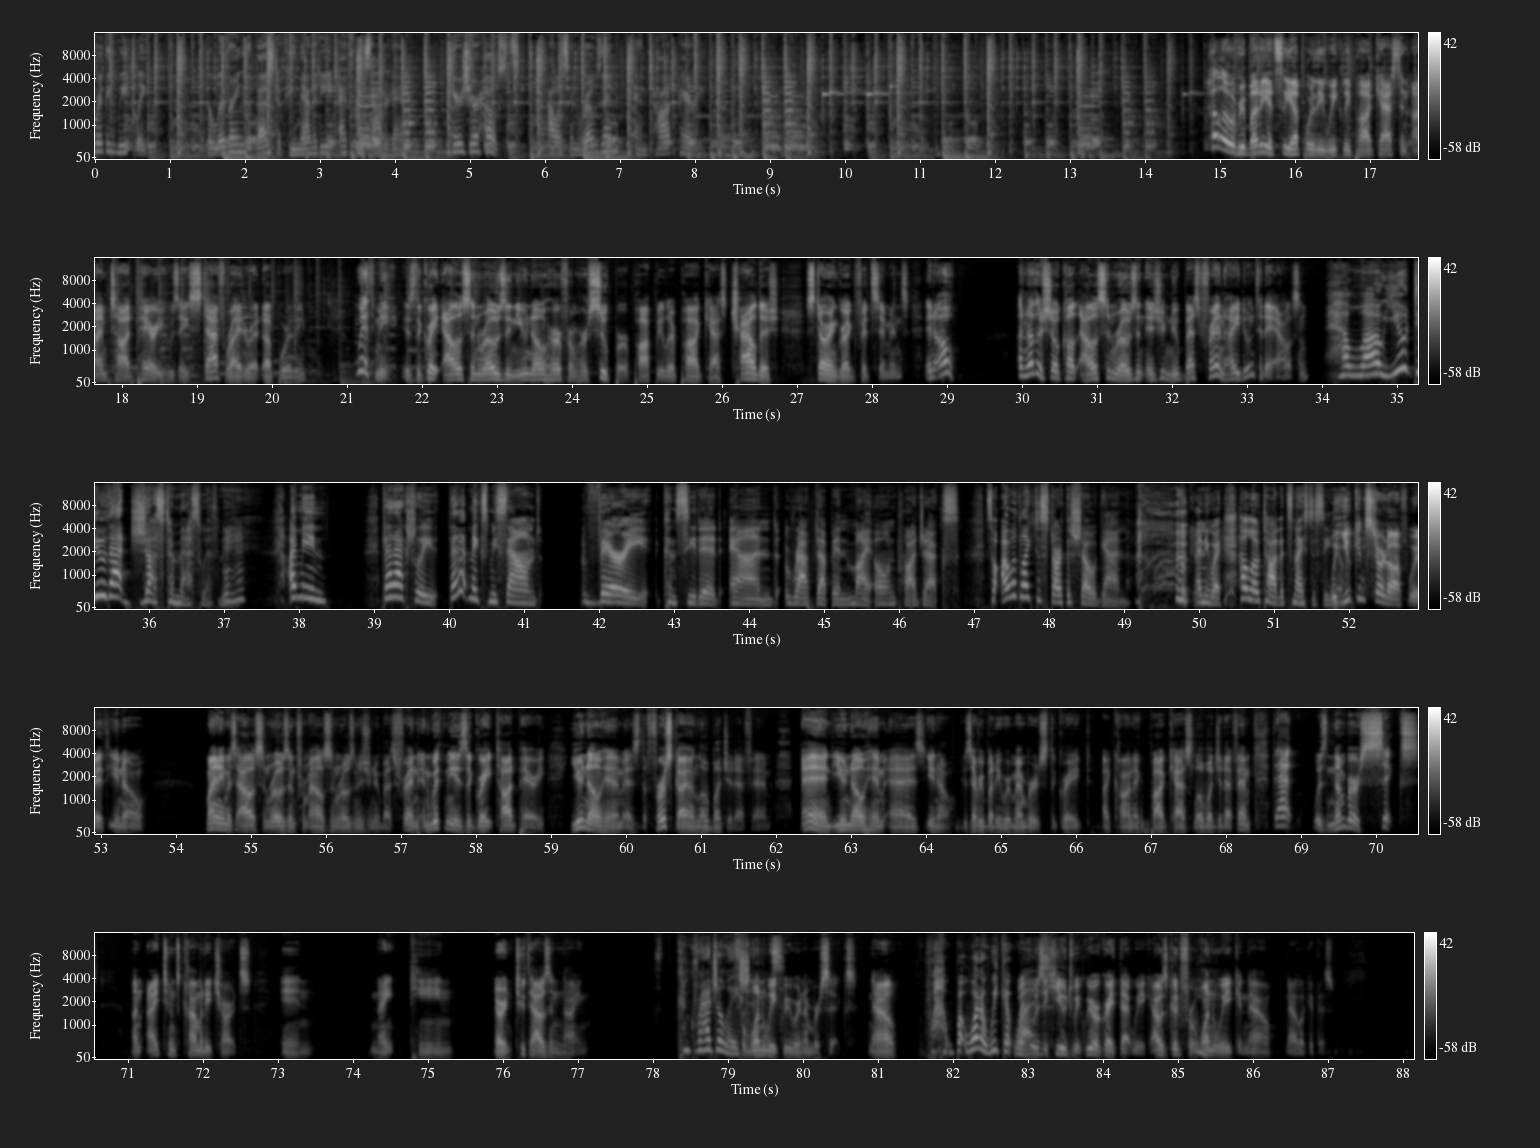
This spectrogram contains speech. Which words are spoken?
Upworthy Weekly, delivering the best of humanity every Saturday. Here's your hosts, Allison Rosen and Todd Perry. Hello, everybody. It's the Upworthy Weekly Podcast, and I'm Todd Perry, who's a staff writer at Upworthy. With me is the great Allison Rosen. You know her from her super popular podcast, Childish, starring Greg Fitzsimmons. And oh, another show called Allison Rosen is your new best friend. How you doing today, Allison? Hello, you do that just to mess with me. Mm-hmm. I mean, that actually that makes me sound very conceited and wrapped up in my own projects. So I would like to start the show again. Okay. anyway, hello Todd, it's nice to see Well, you. Well, you can start off with, you know, my name is Allison Rosen from Allison Rosen is your new best friend. And with me is the great Todd Perry. You know him as the first guy on Low Budget FM. And you know him as, you know, because everybody remembers the great iconic podcast Low Budget FM. That was number six on iTunes comedy charts in 19 or in 2009. Congratulations. For one week, we were number six. Now Wow, but what a week it was. It was a huge week. We were great that week. I was good for one week, and now, now look at this.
